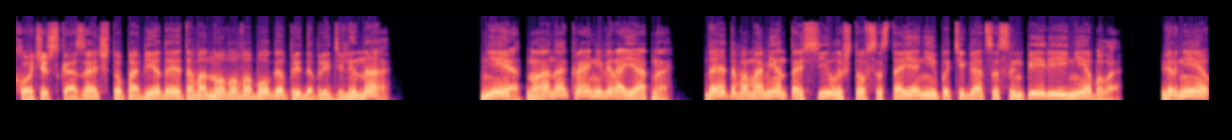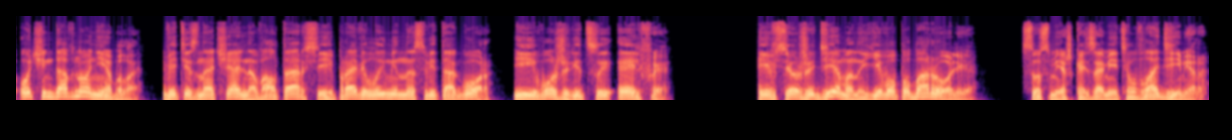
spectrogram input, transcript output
Хочешь сказать, что победа этого нового бога предопределена? Нет, но она крайне вероятна. До этого момента силы, что в состоянии потягаться с империей, не было. Вернее, очень давно не было. Ведь изначально в Алтарсии правил именно Святогор и его жрецы-эльфы. И все же демоны его побороли, с усмешкой заметил Владимир.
